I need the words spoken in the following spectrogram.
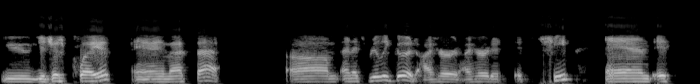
You you just play it, and that's that. Um, and it's really good. I heard. I heard it's it's cheap and it's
